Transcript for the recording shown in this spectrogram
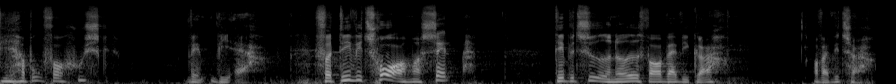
Vi har brug for at huske, hvem vi er. For det, vi tror om os selv, det betyder noget for, hvad vi gør og hvad vi tør.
